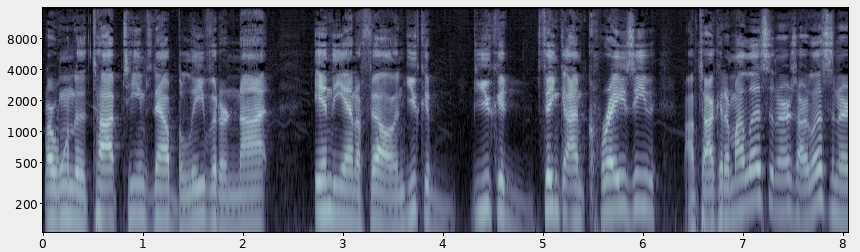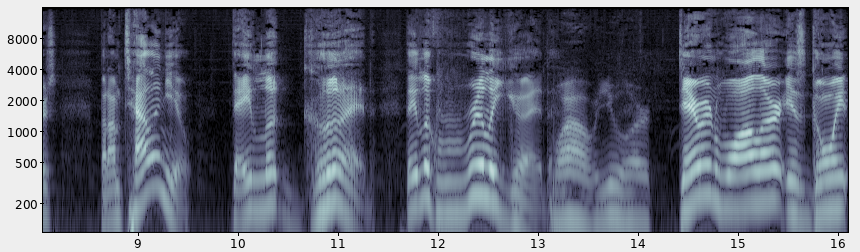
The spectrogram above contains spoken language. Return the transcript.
are one of the top teams now, believe it or not, in the NFL. And you could you could think I'm crazy. I'm talking to my listeners, our listeners, but I'm telling you, they look good. They look really good. Wow, you are Darren Waller is going.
